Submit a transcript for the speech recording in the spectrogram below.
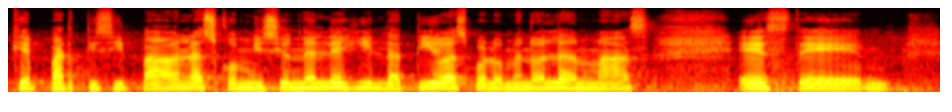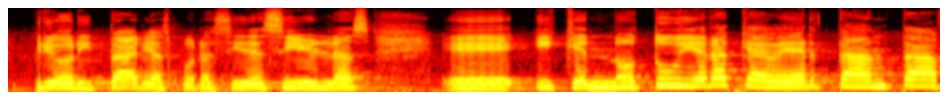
que participaba en las comisiones legislativas, por lo menos las más este, prioritarias, por así decirlas, eh, y que no tuviera que haber tanta,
